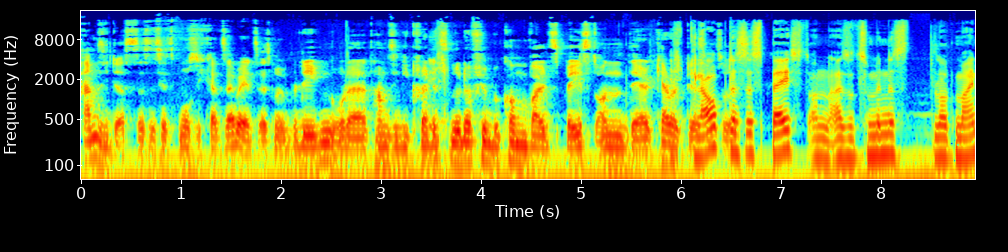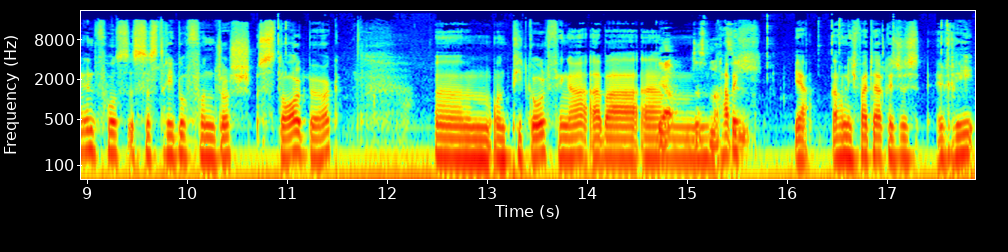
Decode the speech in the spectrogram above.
haben sie das? Das ist jetzt, muss ich gerade selber jetzt erstmal überlegen, oder haben sie die Credits ich, nur dafür bekommen, weil es based on their characters Ich glaube, so das ist based on, also zumindest laut meinen Infos ist das Drehbuch von Josh Stolberg ähm, und Pete Goldfinger, aber ähm, ja, habe ich ja auch nicht weiter recherch re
